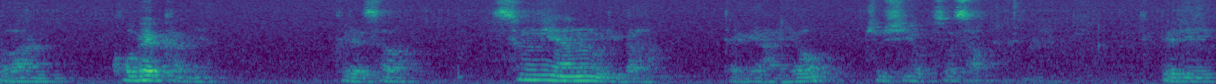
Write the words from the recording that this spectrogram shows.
또한 고백하며 그래서 승리하는 우리가 되게 하여 주시옵소서. 특별히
